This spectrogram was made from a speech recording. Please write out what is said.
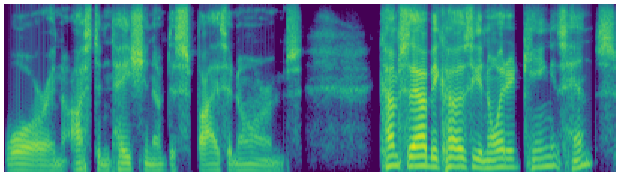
war and ostentation of despised arms. Comest thou because the anointed king is hence?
